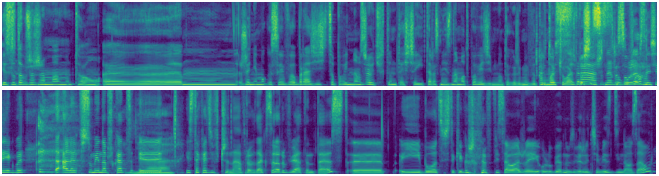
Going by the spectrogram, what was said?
Jest to dobrze, że mam tą, em, że nie mogę sobie wyobrazić, co powinnam zrobić w tym teście i teraz nie znam odpowiedzi, mimo tego, że mi Ale to jest wytłumaczyłaś. bo się straszne w ogóle, w sensie jakby, ale w sumie na przykład y, Nie. jest taka dziewczyna, prawda, która robiła ten test y, i było coś takiego, że ona wpisała, że jej ulubionym zwierzęciem jest dinozaur,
